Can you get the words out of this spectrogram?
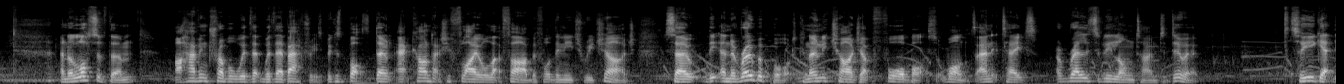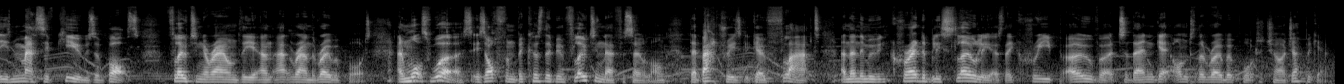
And a lot of them are having trouble with with their batteries because bots don't can't actually fly all that far before they need to recharge. So the and a roboport can only charge up four bots at once, and it takes a relatively long time to do it. So you get these massive queues of bots floating around the uh, around the roboport. And what's worse is often because they've been floating there for so long, their batteries go flat, and then they move incredibly slowly as they creep over to then get onto the roboport to charge up again.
